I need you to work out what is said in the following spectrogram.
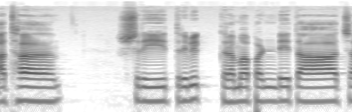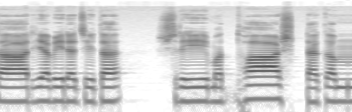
अथ श्रीत्रिविक्रमपण्डिताचार्यविरचित श्रीमध्वाष्टकम्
